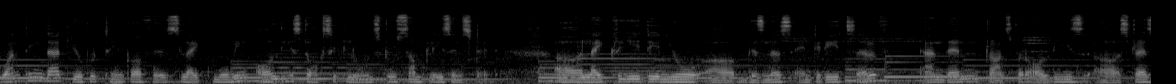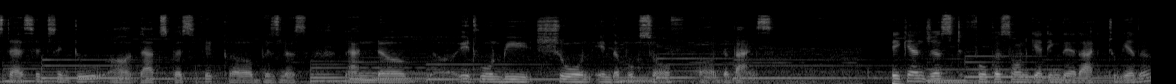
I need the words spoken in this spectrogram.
One thing that you could think of is like moving all these toxic loans to some place instead like create a new uh, business entity itself and then transfer all these uh, stressed assets into uh, that specific uh, business. And uh, it won't be shown in the books of the banks. They can just focus on getting their act together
